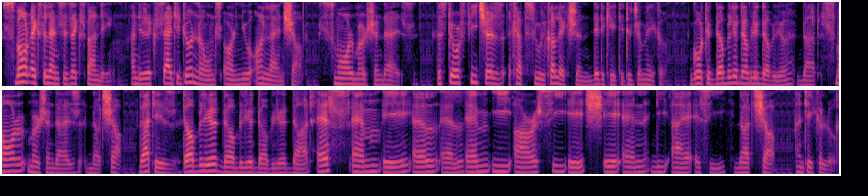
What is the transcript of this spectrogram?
Small Excellence is expanding and is excited to announce our new online shop, Small Merchandise. The store features a capsule collection dedicated to Jamaica. Go to www.smallmerchandise.shop. That is www.smallmerchandise.shop and take a look.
